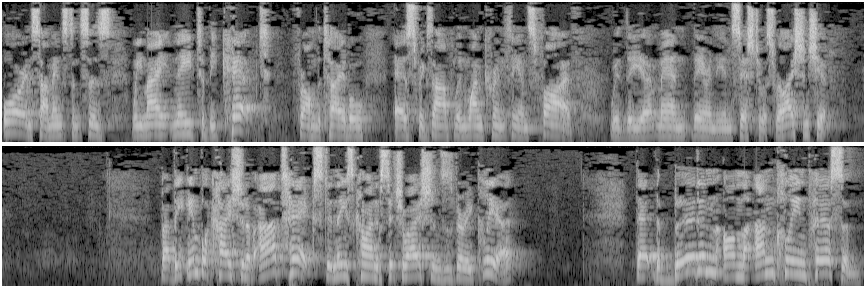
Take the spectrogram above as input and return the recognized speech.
or in some instances, we may need to be kept from the table, as for example in 1 Corinthians 5, with the uh, man there in the incestuous relationship. But the implication of our text in these kind of situations is very clear that the burden on the unclean person,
